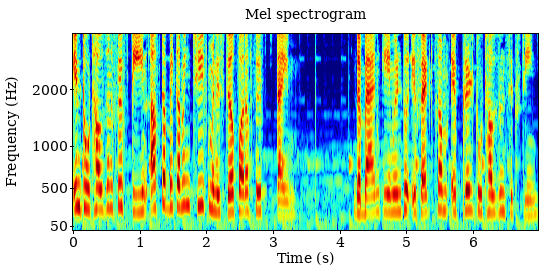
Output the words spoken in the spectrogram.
in 2015 after becoming chief minister for a fifth time. The ban came into effect from April 2016.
